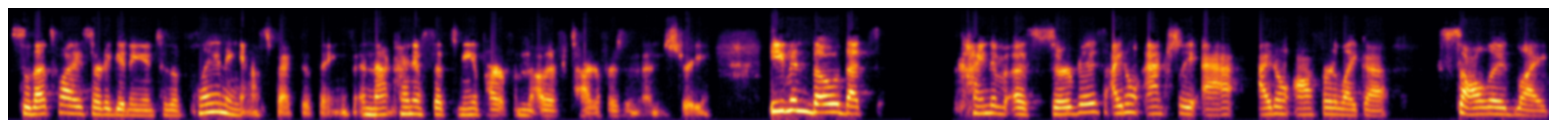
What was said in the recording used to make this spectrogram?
So that's why I started getting into the planning aspect of things. And that kind of sets me apart from the other photographers in the industry. Even though that's kind of a service, I don't actually, act, I don't offer like a solid, like,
